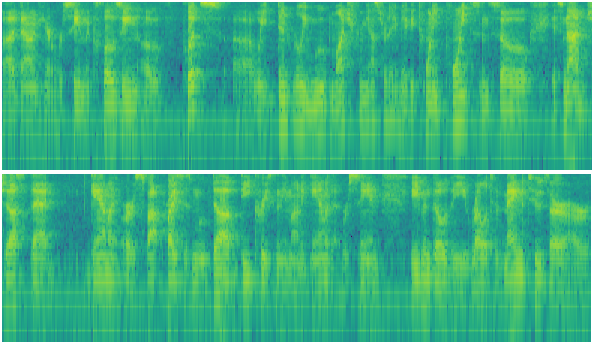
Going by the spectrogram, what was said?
uh, down here. We're seeing the closing of puts. Uh, we didn't really move much from yesterday, maybe 20 points, and so it's not just that gamma or spot prices moved up, decreasing the amount of gamma that we're seeing. Even though the relative magnitudes are, are,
